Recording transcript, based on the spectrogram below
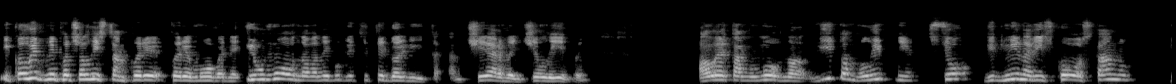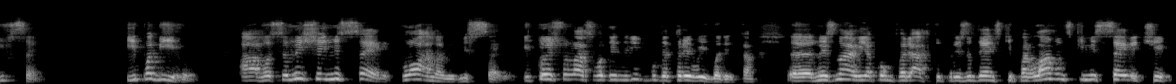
І коли б не почались там пере, перемовини, і умовно вони будуть йти до літа, там червень чи липень. Але там умовно літом, в липні, все, відміна військового стану і все. І побігли. А восени ще й місцеві, планові місцеві. І тобто у нас в один рік буде три вибори. Там е, не знаю в якому порядку президентські, парламентські місцеві чи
